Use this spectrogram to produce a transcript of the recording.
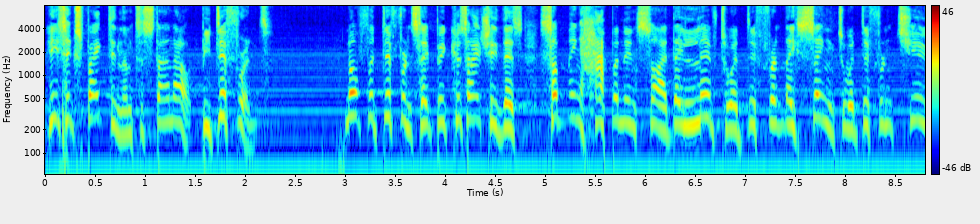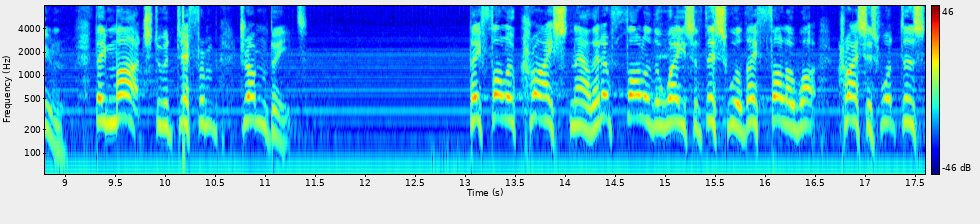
he's expecting them to stand out, be different. Not for difference sake, because actually there's something happened inside. They live to a different, they sing to a different tune. They march to a different drum beat. They follow Christ now. They don't follow the ways of this world. They follow what Christ is. What does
